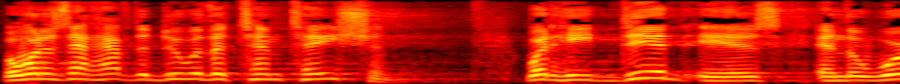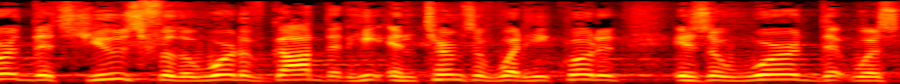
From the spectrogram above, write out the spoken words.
But what does that have to do with the temptation? What he did is, and the word that's used for the word of God that he, in terms of what he quoted, is a word that was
